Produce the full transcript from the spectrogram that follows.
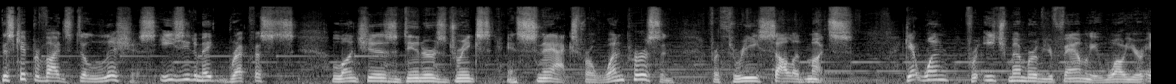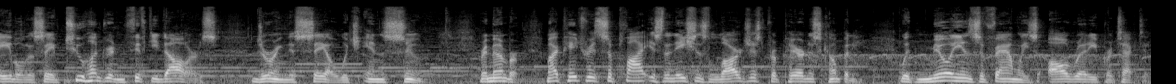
This kit provides delicious, easy to make breakfasts, lunches, dinners, drinks, and snacks for one person for three solid months. Get one for each member of your family while you're able to save $250 during this sale, which ends soon. Remember, My Patriot Supply is the nation's largest preparedness company with millions of families already protected.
